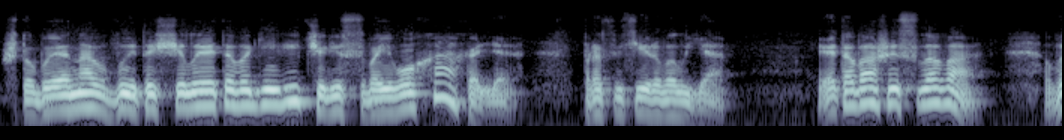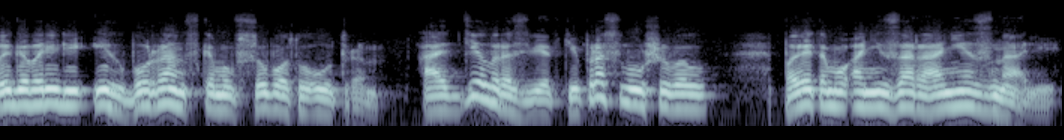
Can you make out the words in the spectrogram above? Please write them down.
чтобы она вытащила этого Гиви через своего хахаля», процитировал я. «Это ваши слова. Вы говорили их Буранскому в субботу утром. Отдел разведки прослушивал, поэтому они заранее знали,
